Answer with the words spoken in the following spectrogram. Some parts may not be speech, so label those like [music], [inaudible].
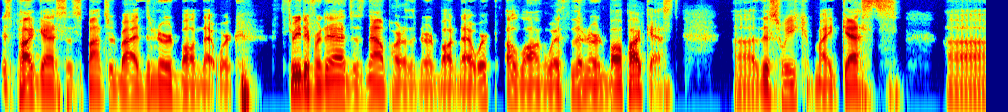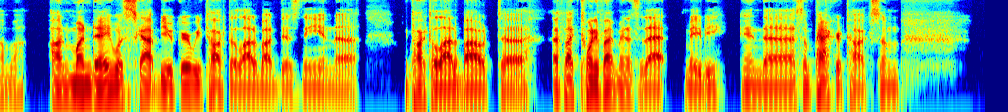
This podcast is sponsored by the Nerdball Network. Three Different Dads is now part of the Nerdball Network, along with the Nerdball Podcast. Uh, this week, my guests um, on Monday was Scott Bucher. We talked a lot about Disney and uh, we talked a lot about uh, like 25 minutes of that, maybe, and uh, some Packer talk, some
